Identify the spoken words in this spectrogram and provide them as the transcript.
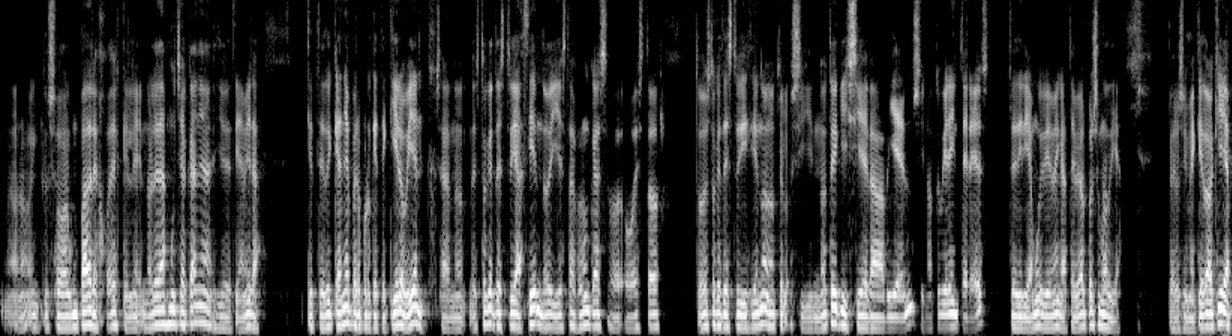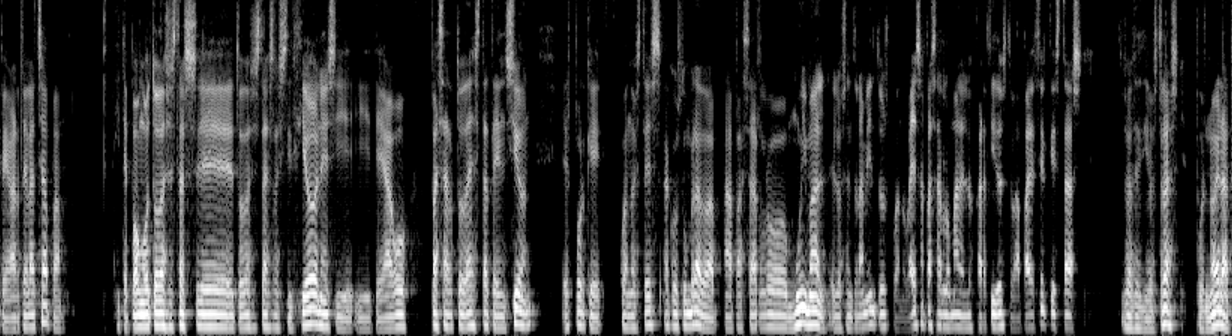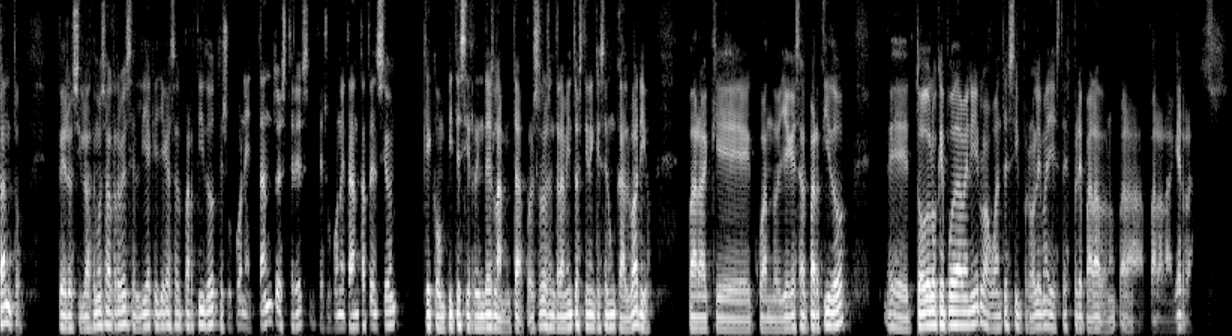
no, incluso algún padre, joder, es que no le das mucha caña. Y yo decía, mira, que te doy caña, pero porque te quiero bien. O sea, no, esto que te estoy haciendo y estas broncas o, o esto todo esto que te estoy diciendo, no te si no te quisiera bien, si no tuviera interés, te diría muy bien, venga, te veo el próximo día. Pero si me quedo aquí a pegarte la chapa y te pongo todas estas, eh, todas estas restricciones y, te hago pasar toda esta tensión, es porque cuando estés acostumbrado a, pasarlo muy mal en los entrenamientos, cuando vayas a pasarlo mal en los partidos, te va a parecer que estás, ostras, pues no era tanto. Pero si lo hacemos al revés, el día que llegas al partido te supone tanto estrés y te supone tanta tensión que compites y rindes la mitad. Por eso los entrenamientos tienen que ser un calvario, para que cuando llegues al partido, eh, todo lo que pueda venir lo aguantes sin problema y estés preparado ¿no? para, para la guerra.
